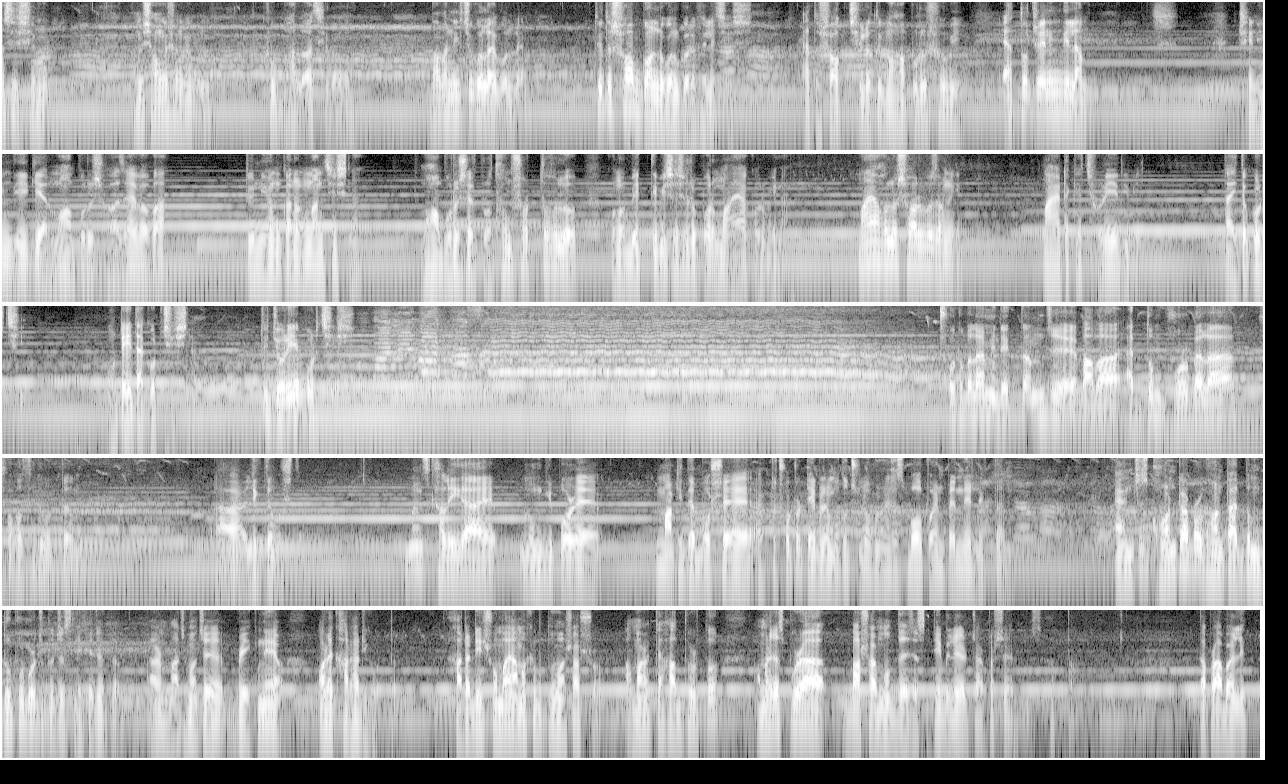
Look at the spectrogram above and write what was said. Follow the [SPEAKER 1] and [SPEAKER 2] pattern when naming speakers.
[SPEAKER 1] আছিস শিমু? আমি সঙ্গে সঙ্গে বললাম, খুব ভালো আছি বাবা। বাবা নিচু গলায় বললেন, তুই তো সব গন্ডগোল করে ফেলেছিস। এত শখ ছিল তুই মহাপুরুষ হবি, এত ট্রেনিং দিলাম। ট্রেনিং দিয়ে কি আর মহাপুরুষ হওয়া যায় বাবা? তুই নিয়মকানুন মানছিস না। মহাপুরুষের প্রথম শর্ত হলো, কোনো ব্যক্তি বিশেষের উপর মায়া করবি না। মায়া হলো সর্বজনীন। মায়াটাকে ছড়িয়ে দিবি। তাই তো করছি। মোটেই তা করছিস না। তুই জড়িয়ে পড়ছিস।
[SPEAKER 2] ছোটবেলায় আমি দেখতাম যে বাবা একদম ভোরবেলা সকাল থেকে উঠতেন লিখতে বসতেন। মিনস খালি গায়ে লুঙ্গি পরে মাটিতে বসে একটা ছোট টেবিলের মতো ছিল ওখানে জাস্ট বল পয়েন্ট পেন দিয়ে লিখতাম। অ্যান্ড জাস্ট ঘণ্টার পর ঘণ্টা একদম দুপুর পর্যন্ত জাস্ট লিখে যেত আর মাঝে মাঝে ব্রেক নিয়ে অনেক হাঁটাহাঁটি করতাম। হাঁটাহাঁটির সময় আমাকে তোমার শাস্য আমার হাত ধরতো, আমরা জাস্ট পুরা বাসার মধ্যে জাস্ট টেবিলের চারপাশে হাঁটতাম। তারপর আবার লিখতো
